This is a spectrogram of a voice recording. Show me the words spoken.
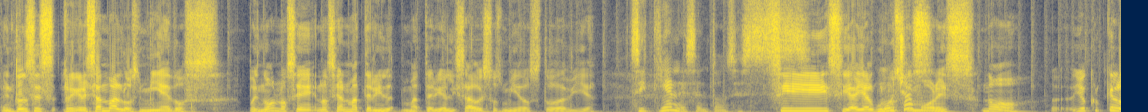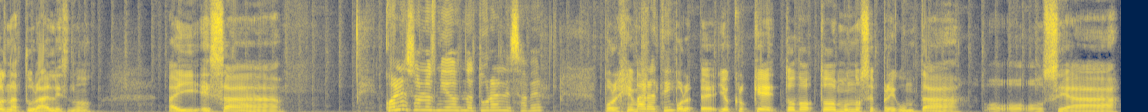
Entonces, regresando a los miedos, pues no, no se, no se han material- materializado esos miedos todavía. Si tienes, entonces. Sí, sí, hay algunos ¿Muchos? temores. No, yo creo que los naturales, ¿no? Hay esa, ¿Cuáles son los miedos naturales? A ver. por ejemplo, ¿Para ti? por- eh, yo creo que todo todo mundo se pregunta o, o- o se ha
